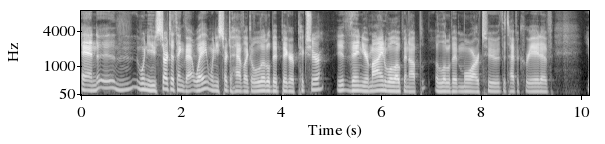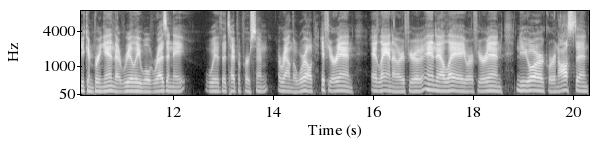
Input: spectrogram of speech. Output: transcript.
And uh, when you start to think that way, when you start to have like a little bit bigger picture, it, then your mind will open up a little bit more to the type of creative you can bring in that really will resonate with the type of person around the world. If you're in Atlanta or if you're in LA or if you're in New York or in Austin,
